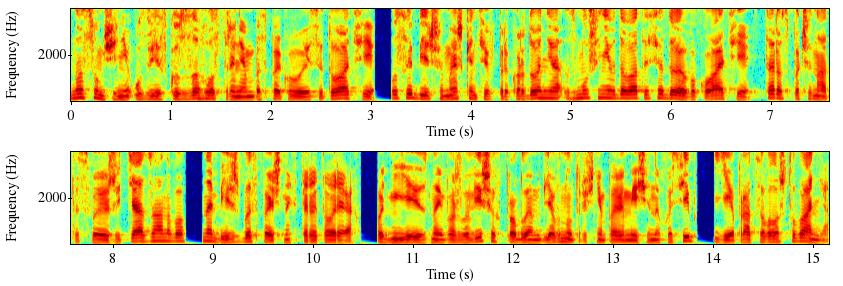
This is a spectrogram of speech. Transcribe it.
На Сумщині у зв'язку з загостренням безпекової ситуації усе більше мешканців прикордоння змушені вдаватися до евакуації та розпочинати своє життя заново на більш безпечних територіях. Однією з найважливіших проблем для внутрішньо переміщених осіб є працевлаштування.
